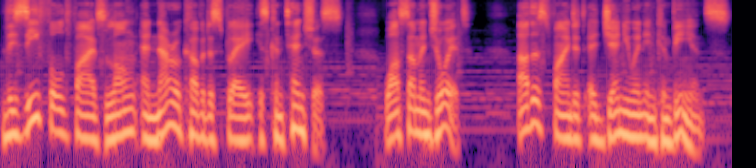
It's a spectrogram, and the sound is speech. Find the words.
The Z Fold 5's long and narrow cover display is contentious. While some enjoy it, others find it a genuine inconvenience.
